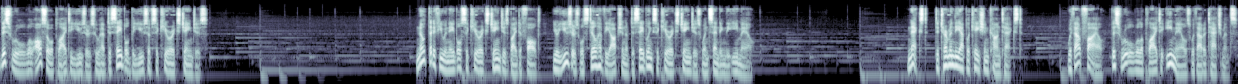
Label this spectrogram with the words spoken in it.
This rule will also apply to users who have disabled the use of secure exchanges. Note that if you enable secure exchanges by default, your users will still have the option of disabling secure exchanges when sending the email. Next, determine the application context. Without file, this rule will apply to emails without attachments.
